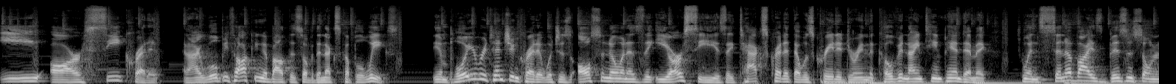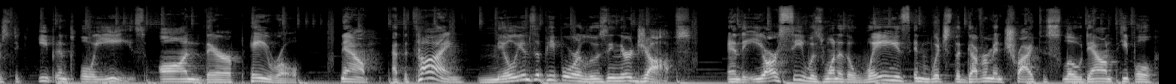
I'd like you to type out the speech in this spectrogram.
ERC credit. And I will be talking about this over the next couple of weeks. The Employee Retention Credit, which is also known as the ERC, is a tax credit that was created during the COVID 19 pandemic to incentivize business owners to keep employees on their payroll. Now, at the time, millions of people were losing their jobs and the ERC was one of the ways in which the government tried to slow down people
